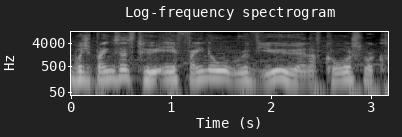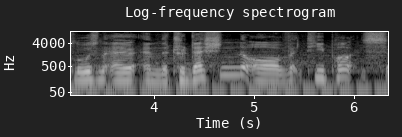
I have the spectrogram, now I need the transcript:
Which brings us to a final review, and of course, we're closing out in the tradition of Teapot's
